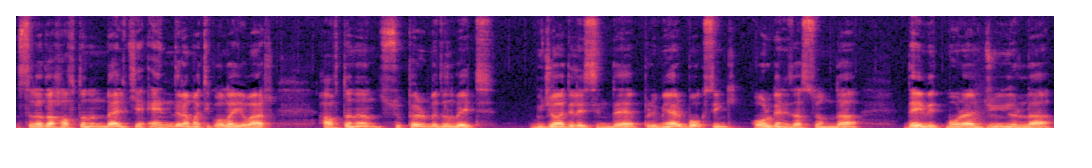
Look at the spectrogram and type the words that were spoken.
Sırada haftanın belki en dramatik olayı var. Haftanın Super Middleweight mücadelesinde Premier Boxing organizasyonunda David Morrell Jr.'la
